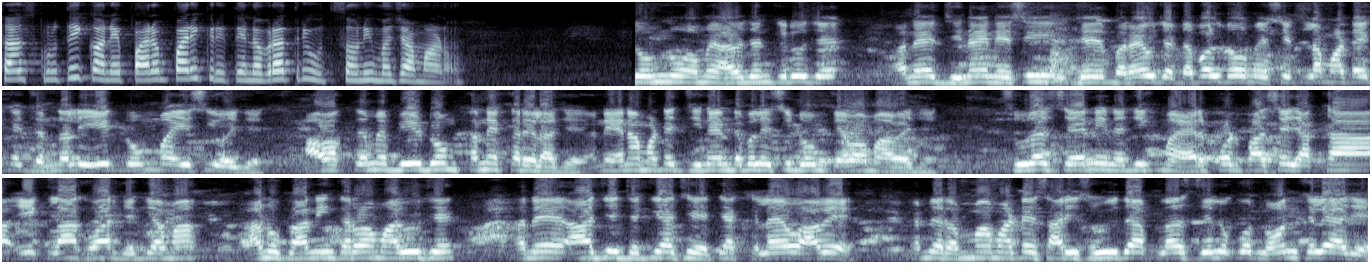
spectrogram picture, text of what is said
સાંસ્કૃતિક અને પારંપરિક રીતે નવરાત્રિ ઉત્સવની મજા માણો. ડોમનું અમે આયોજન કર્યું છે અને જીનાઇન એસી જે બનાવ્યું છે ડબલ ડોમ એસી એટલા માટે કે જનરલી એક ડોમમાં એસી હોય છે. આ વખતે અમે બે ડોમ કનેક્ટ કરેલા છે અને એના માટે જીનાઇન ડબલ એસી ડોમ કહેવામાં આવે છે. સુરત શહેરની નજીકમાં એરપોર્ટ પાસે જ આખા એક લાખ વાર જગ્યામાં આનું પ્લાનિંગ કરવામાં આવ્યું છે અને આ જે જગ્યા છે, ત્યાં ખેલાયો આવે એમને રમવા માટે સારી સુવિધા પ્લસ જે લોકો નોન ખેલાયા છે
